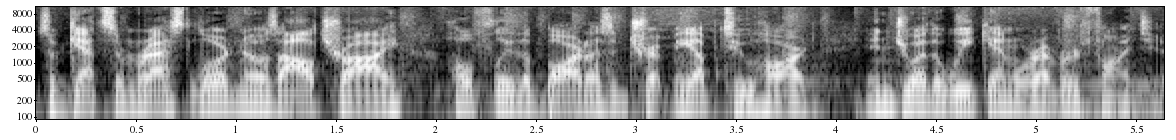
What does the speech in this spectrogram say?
So get some rest. Lord knows I'll try. Hopefully, the bar doesn't trip me up too hard. Enjoy the weekend wherever it finds you.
